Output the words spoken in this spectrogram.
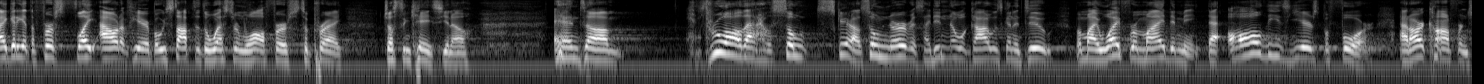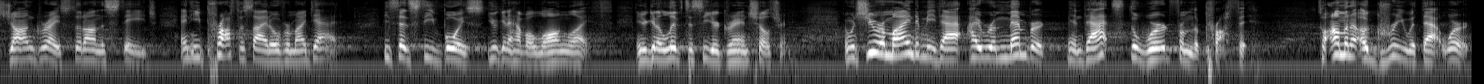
I gotta get the first flight out of here, but we stopped at the Western Wall first to pray, just in case, you know. And, um, and through all that, I was so scared. I was so nervous. I didn't know what God was going to do. But my wife reminded me that all these years before, at our conference, John Gray stood on the stage and he prophesied over my dad. He said, Steve Boyce, you're going to have a long life and you're gonna live to see your grandchildren. And when she reminded me that, I remembered, and that's the word from the prophet. So I'm gonna agree with that word.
